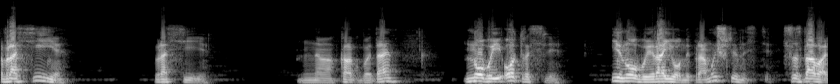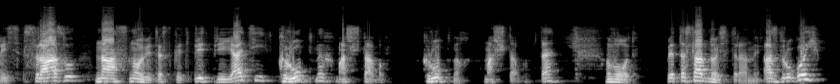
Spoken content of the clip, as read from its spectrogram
в России, в России, как бы, да, новые отрасли и новые районы промышленности создавались сразу на основе, так сказать, предприятий крупных масштабов. Крупных масштабов, да? Вот. Это с одной стороны. А с другой,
